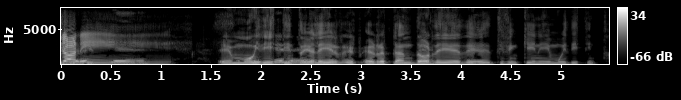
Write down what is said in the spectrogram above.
Johnny. es muy distinto. Yo leí el, el resplandor de, de Stephen King y es muy distinto.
